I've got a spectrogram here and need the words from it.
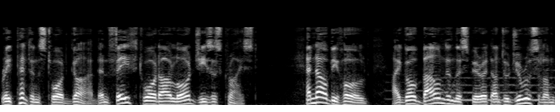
repentance toward God, and faith toward our Lord Jesus Christ. And now, behold, I go bound in the Spirit unto Jerusalem,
